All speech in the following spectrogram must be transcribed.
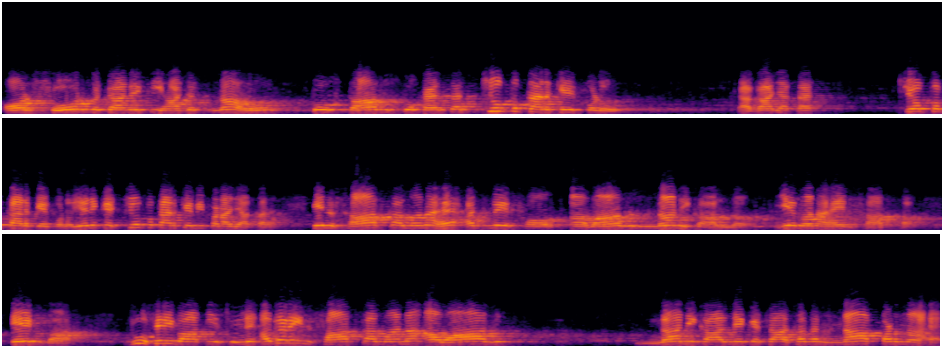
اور شور بچانے کی حاجت نہ ہو تو استاد اس کو کہتا ہے، چپ کر کے پڑھو۔ کیا کہا جاتا ہے؟ چپ کر کے پڑھو یعنی کہ چپ کر کے بھی پڑھا جاتا ہے۔ انصاف کا معنی ہے عدم فوت آواز نہ نکالنا۔ یہ معنی ہے انصاف کا۔ ایک بات، دوسری بات یہ سن لیں، اگر انصاف کا معنی آواز نہ نکالنے کے ساتھ ساتھ نہ پڑھنا ہے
